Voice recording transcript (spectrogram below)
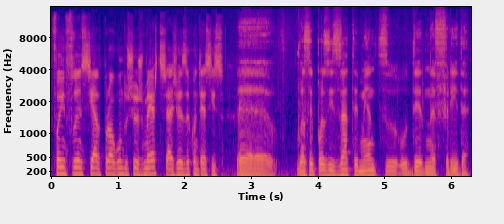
Foi influenciado por algum dos seus mestres? Às vezes acontece isso. Uh você pôs exatamente o dedo na ferida.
